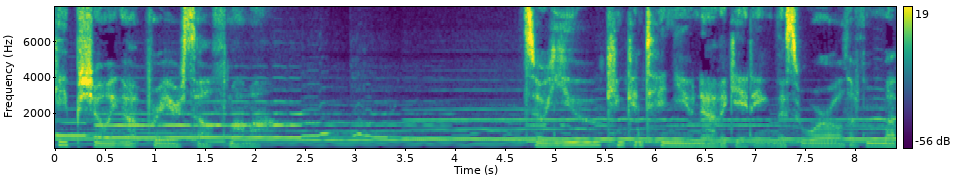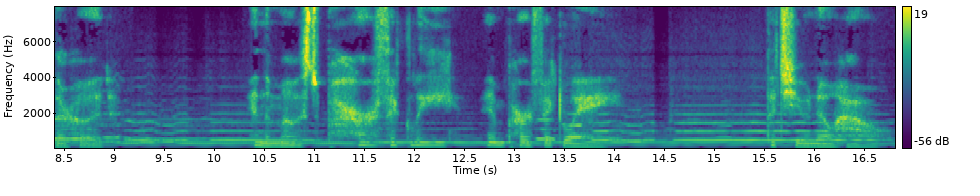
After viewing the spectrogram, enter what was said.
Keep showing up for yourself, Mama so you can continue navigating this world of motherhood in the most perfectly imperfect way that you know how.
